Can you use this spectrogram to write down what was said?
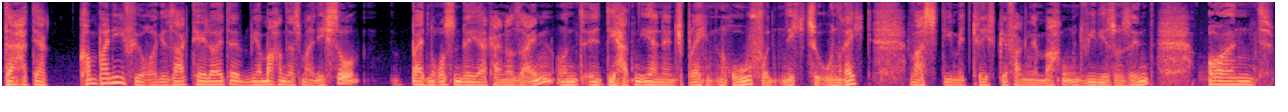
da hat der Kompanieführer gesagt, hey Leute, wir machen das mal nicht so. Bei den Russen will ja keiner sein und äh, die hatten ihren entsprechenden Ruf und nicht zu Unrecht, was die mit Kriegsgefangenen machen und wie die so sind. Und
